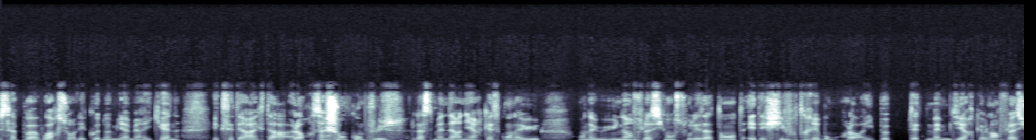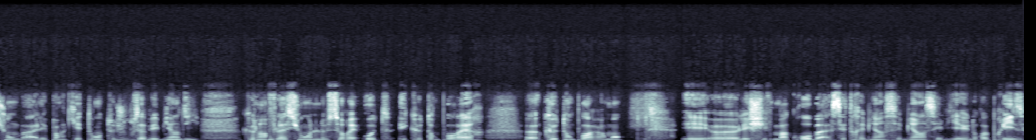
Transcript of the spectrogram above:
ça peut avoir sur l'économie américaine, etc., etc. Alors, sachant qu'en plus, la semaine dernière, qu'est-ce qu'on a eu? On a eu une inflation sous les attentes et des chiffres très bons. Alors, il peut peut-être même dire que l'inflation, bah, elle n'est pas inquiétante. Je vous avais bien dit que l'inflation, elle ne serait haute et que temporaire, euh, que temporairement. Et euh, les chiffres macro, bah, c'est très bien, c'est bien, c'est lié à une reprise,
